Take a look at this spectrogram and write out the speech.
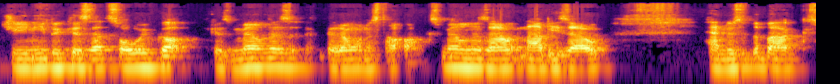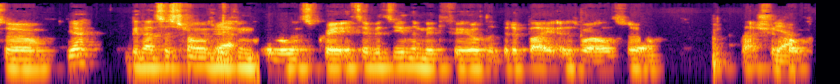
Gini because that's all we've got. Because Milner's, they don't want to start Ox. Milner's out, Naby's out, Hender's at the back. So yeah, I mean that's as strong as yeah. we can go. It's creativity in the midfield, a bit of bite as well. So that should yeah. help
